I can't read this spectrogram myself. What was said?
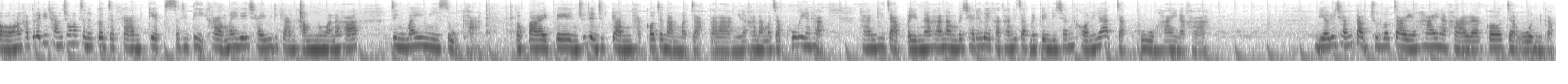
2 นะคะ ตัวเลขที่ทางช่องนำเสนอเกิดจากการเก็บสถิติค่ะ ไม่ได้ใช้วิธีการคำนวณนะคะ จึงไม่มีสูตรค่ะ ต่อไปเป็นชุดเด่นชุดกันค่ะ ก็จะนำมาจากตารางนี้นะคะนำมาจับคู่กันค่ะท่านที่จับเป็นนะคะนำไปใช้ได้เลยค่ะท่านที่จับไม่เป็นดิฉันขออนุญาตจับคู่ให้นะคะ เดี๋ยวดิฉันตัดชุดวัดใจให้นะคะ แล้วก็จะวนกลับ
